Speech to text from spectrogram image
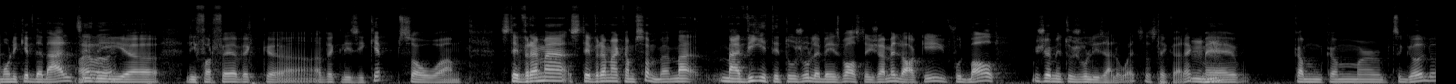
mon équipe de balle, Ouais, ouais. les, les forfaits avec, avec les équipes. So, um, c'était vraiment, c'était vraiment comme ça. Ma, ma- ma vie était toujours le baseball. C'était jamais le hockey, le football. J'aimais toujours les alouettes, ça c'était correct. Mm-hmm. Mais comme, comme un petit gars, là,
